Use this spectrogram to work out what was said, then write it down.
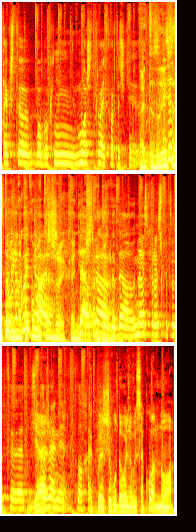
Так что, Бобок, можешь открывать форточки. А это зависит Хотя, от того, на какой каком этаж. этаже, конечно, Да, правда, да. да. У нас просто тут э, с Я этажами плохо. как бы живу довольно высоко, но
